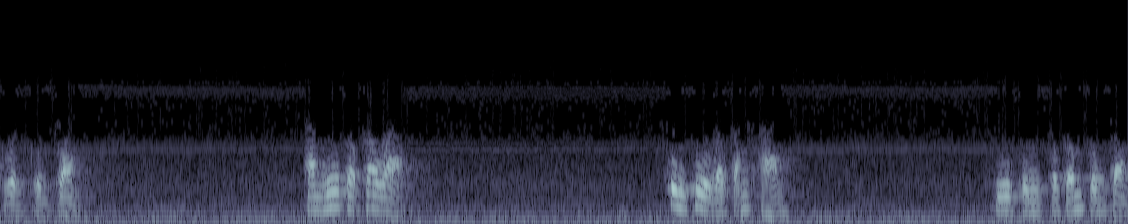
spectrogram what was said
ปรวนเปลี่ยนแปลงทางนี้ก็เพราะว่าขึ้นชื่อว่าสังขารคือสิ่งผสมปรุงแต่ง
